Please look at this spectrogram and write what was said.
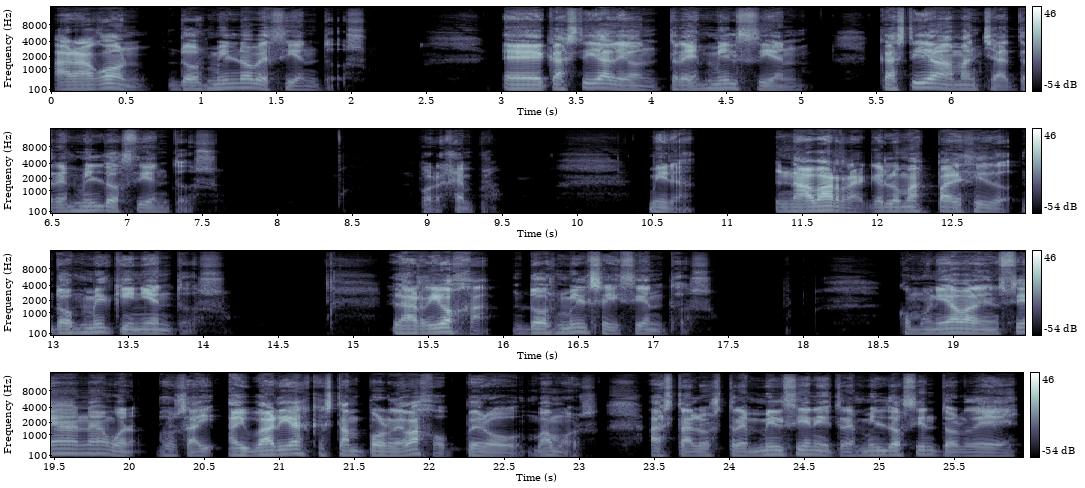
Aragón, 2.900. Eh, Castilla-León, 3.100. Castilla-La Mancha, 3.200. Por ejemplo. Mira, Navarra, que es lo más parecido, 2.500. La Rioja, 2.600. Comunidad Valenciana, bueno, pues hay, hay, varias que están por debajo, pero vamos, hasta los 3.100 y 3.200 de,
